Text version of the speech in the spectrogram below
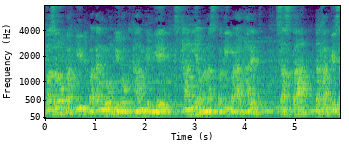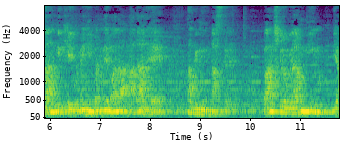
फ़सलों पर कीट पतंगों की रोकथाम के लिए स्थानीय वनस्पति पर आधारित सस्ता तथा किसान के खेत में ही बनने वाला आदान है अग्नि अस्त्र। पाँच किलोग्राम नीम या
